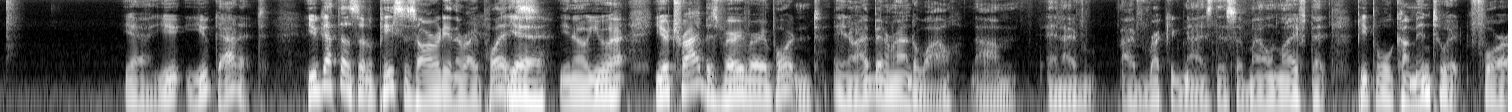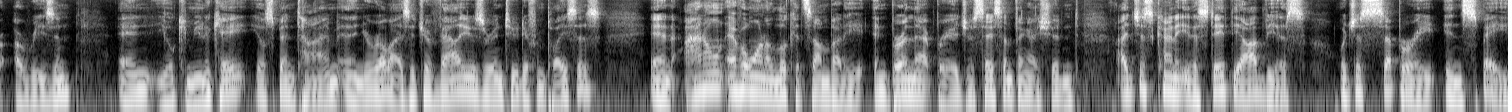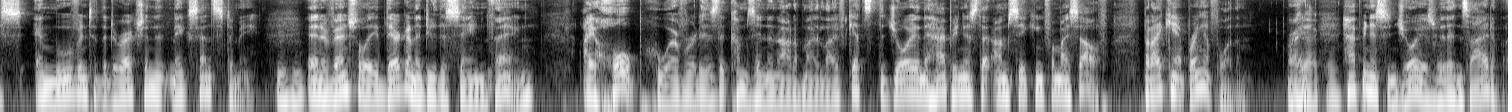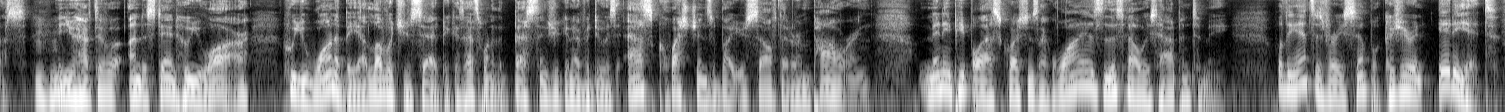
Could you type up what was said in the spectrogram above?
Yeah, you you got it. You got those little pieces already in the right place. Yeah. You know, you ha- your tribe is very very important. You know, I've been around a while, um, and I've I've recognized this of my own life that people will come into it for a reason, and you'll communicate, you'll spend time, and then you realize that your values are in two different places. And I don't ever want to look at somebody and burn that bridge or say something I shouldn't. I just kind of either state the obvious or just separate in space and move into the direction that makes sense to me. Mm-hmm. And eventually they're going to do the same thing. I hope whoever it is that comes in and out of my life gets the joy and the happiness that I'm seeking for myself, but I can't bring it for them. Right? Exactly. Happiness and joy is within inside of us. Mm-hmm. And you have to understand who you are, who you want to be. I love what you said because that's one of the best things you can ever do is ask questions about yourself that are empowering. Many people ask questions like, why has this always happened to me? Well, the answer is very simple because you're an idiot.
